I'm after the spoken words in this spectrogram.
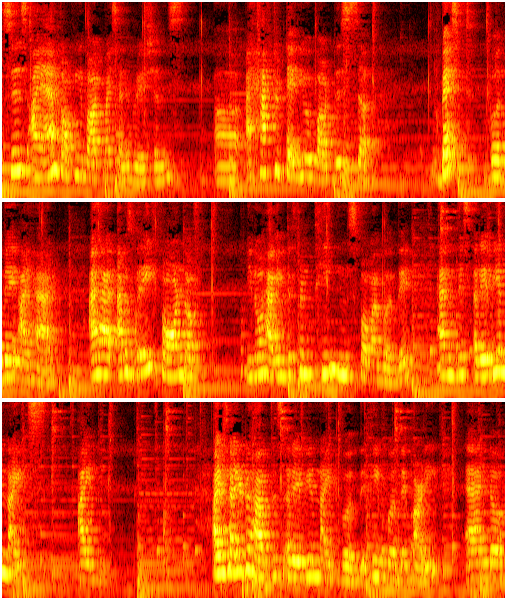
Since I am talking about my celebrations, uh, I have to tell you about this uh, best birthday I had. I had I was very fond of you know having different themes for my birthday. And this Arabian Nights I I decided to have this Arabian night birthday theme birthday party. And uh,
